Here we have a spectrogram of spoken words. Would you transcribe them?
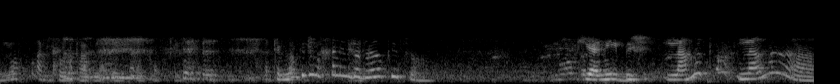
אני לא יכולה כל פעם להרים את הכפית. אתם לא מבינים איך אני מדברת פתאום. כי אני, בש... למה? למה?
